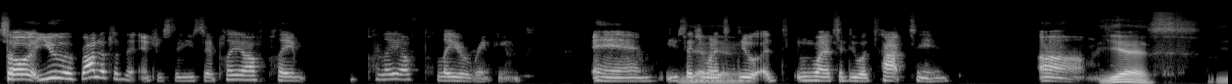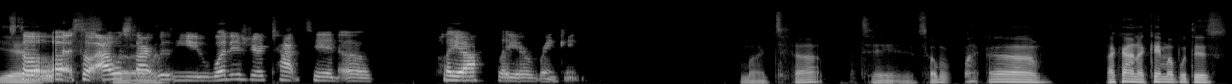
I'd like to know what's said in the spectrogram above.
So you brought up something interesting. You said playoff play playoff player rankings, and you said you Yeah, wanted to do a you wanted to do a top ten. Um, Yes. So uh, so I will start Uh, with you. What is your top ten of playoff player ranking? my top 10. So my um I kind of came up with this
